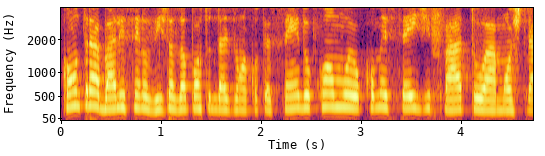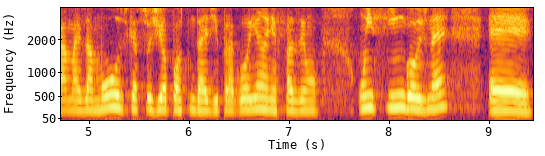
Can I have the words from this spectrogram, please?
com o trabalho e sendo visto, as oportunidades vão acontecendo. Como eu comecei, de fato, a mostrar mais a música, surgiu a oportunidade de ir pra Goiânia, fazer um, uns singles, né? É,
